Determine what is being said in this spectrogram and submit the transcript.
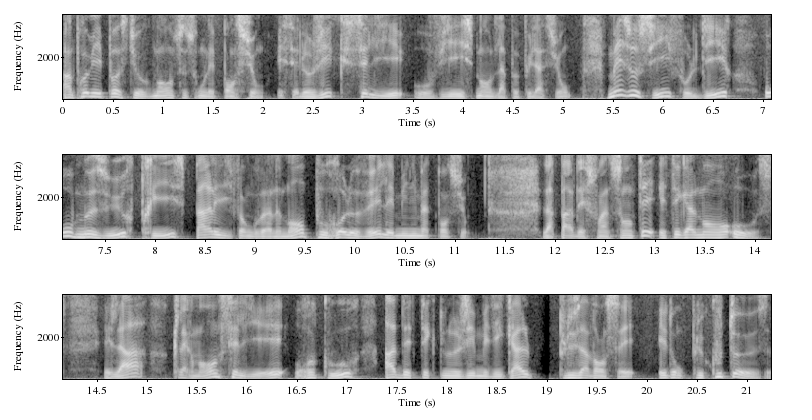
Un premier poste qui augmente, ce sont les pensions. Et c'est logique, c'est lié au vieillissement de la population, mais aussi, il faut le dire, aux mesures prises par les différents gouvernements pour relever les minima de pension. La part des soins de santé est également en hausse. Et là, clairement, c'est lié au recours à des technologies médicales plus avancées et donc plus coûteuses.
